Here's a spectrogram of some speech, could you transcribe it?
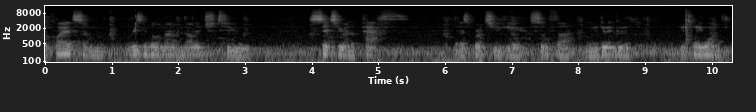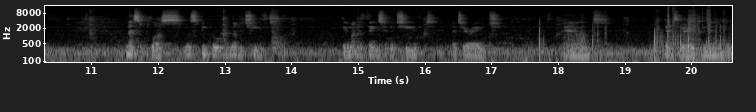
acquired some reasonable amount of knowledge to set you on a path that has brought you here so far, and you're doing good. You're 21. That's a plus. Most people have not achieved the amount of things you've achieved at your age, and that's very commendable.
